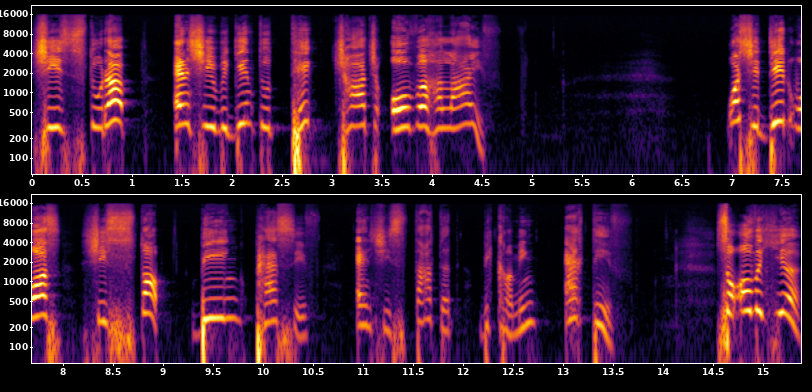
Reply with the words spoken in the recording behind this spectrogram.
she stood up and she began to take charge over her life. What she did was she stopped being passive and she started becoming active. So over here,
